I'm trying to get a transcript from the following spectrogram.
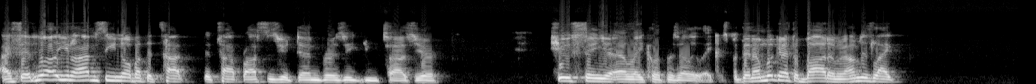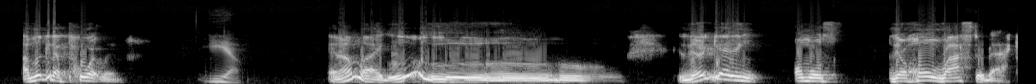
I said, well, you know, obviously you know about the top the top rosters, your Denver's, your Utah's, your Houston, your LA Clippers, LA Lakers. But then I'm looking at the bottom, and I'm just like, I'm looking at Portland. Yeah. And I'm like, ooh, they're getting almost their whole roster back.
